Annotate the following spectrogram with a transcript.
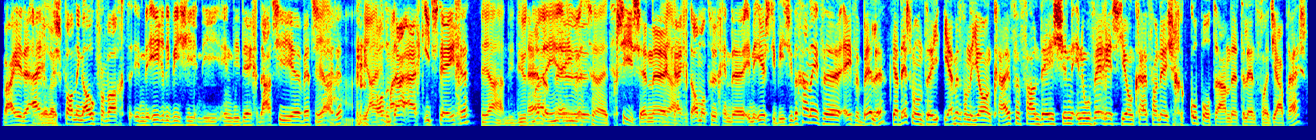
Waar je de, eigenlijk de Heerlijk. spanning ook verwacht in de eredivisie, in die, in die degradatiewedstrijden. Ja, ja, valt het maar- daar eigenlijk iets tegen. ja, die duurt maar dat, één, één eh, wedstrijd. Precies, en eh, Ja. krijg je het allemaal terug in de, in de eerste divisie. We gaan even, even bellen. Ja, Desmond, eh, jij bent van de Johan Cruijff Foundation. In hoeverre is de Johan Cruijff Foundation gekoppeld aan de Talent van het Jaarprijs?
